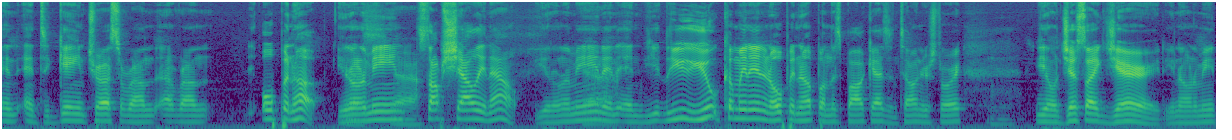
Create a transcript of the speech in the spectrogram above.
and and to gain trust around around. Open up. You know what I mean? yeah. Stop shelling out. You know what I mean? Yeah. And and you, you you coming in and open up on this podcast and telling your story, Mm-hmm. you know, just like Jared. You know what I mean?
